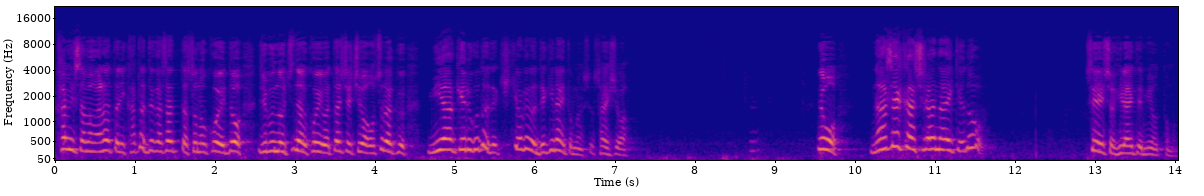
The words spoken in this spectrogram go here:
神様があなたに語ってくださったその声と自分の内なる声を私たちはおそらく見分けることで聞き分けることはできないと思いますよ最初は。でもなぜか知らないけど聖書を開いてみようと思っ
